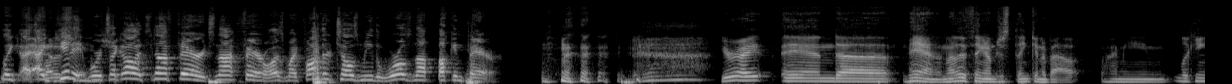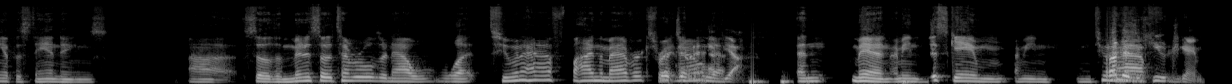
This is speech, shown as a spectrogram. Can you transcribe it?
like I, I get change. it where it's like, oh, it's not fair, it's not fair. Well, as my father tells me, the world's not fucking fair. You're right. And uh man, another thing I'm just thinking about. I mean, looking at the standings, uh, so the Minnesota Timberwolves are now what two and a half behind the Mavericks right now. Half, yeah. yeah. And man, I mean, this game, I mean, I mean two and a half, a huge game.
